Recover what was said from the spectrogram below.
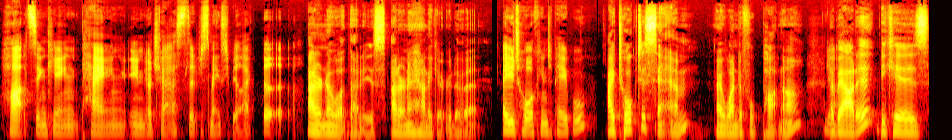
heart sinking pain in your chest that just makes you be like, Ugh. I don't know what that is. I don't know how to get rid of it. are you talking to people? I talked to Sam, my wonderful partner, about it because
